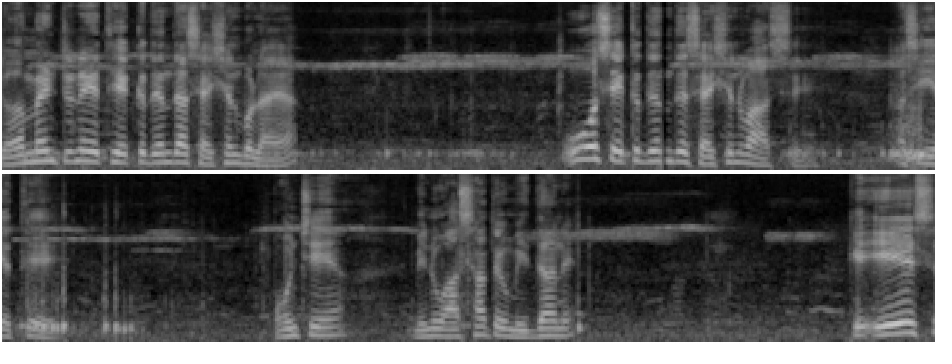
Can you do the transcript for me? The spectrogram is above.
ਗਵਰਨਮੈਂਟ ਨੇ ਇੱਥੇ ਇੱਕ ਦਿਨ ਦਾ ਸੈਸ਼ਨ ਬੁਲਾਇਆ। ਉਸ ਇੱਕ ਦਿਨ ਦੇ ਸੈਸ਼ਨ ਵਾਸਤੇ ਅਸੀਂ ਇੱਥੇ ਪਹੁੰਚੇ ਆ ਮੈਨੂੰ ਆਸਾਂ ਤੇ ਉਮੀਦਾਂ ਨੇ ਕਿ ਇਸ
